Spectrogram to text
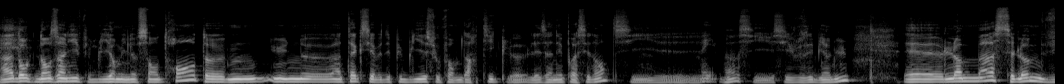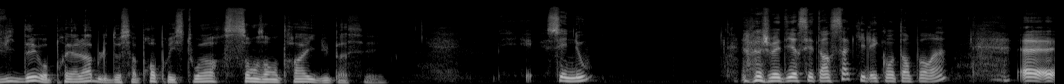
Hein, donc, dans un livre publié en 1930, euh, une, un texte qui avait été publié sous forme d'article les années précédentes, si, hein, si, si, je vous ai bien lu. L'homme masse, c'est l'homme vidé au préalable de sa propre histoire sans entrailles du passé c'est nous. Je veux dire, c'est en ça qu'il est contemporain. Euh,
